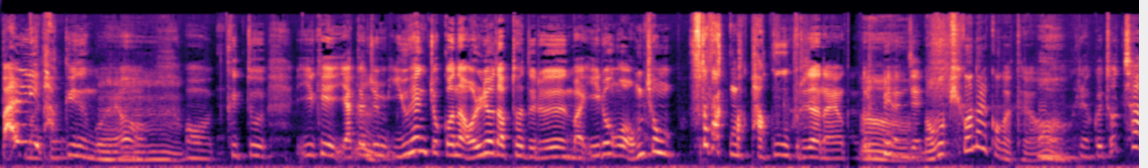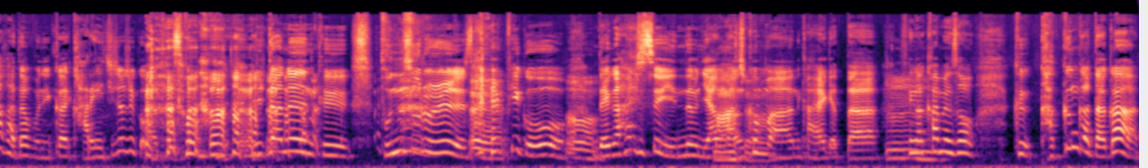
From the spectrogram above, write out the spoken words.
빨리 맞아. 바뀌는 거예요. 음. 어그 또 이렇게 약간 음. 좀 유행 쫓거나 얼리어답터들은 막 이런 거 엄청 후다닥 막 바꾸고 그러잖아요. 그러면 어, 이제 너무 피곤할 것 같아요. 어, 그래갖고 쫓아가다 보니까 가랭이 찢어질 것 같아서 일단은 그 분수를 네. 살피고 어. 내가 할 수 있는 양만큼만 가야겠다 음. 생각하면서 그 가끔 가다가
